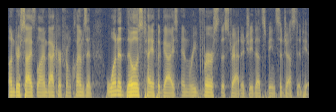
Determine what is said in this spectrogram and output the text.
undersized linebacker from Clemson. One of those type of guys, and reverse the strategy that's being suggested here.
